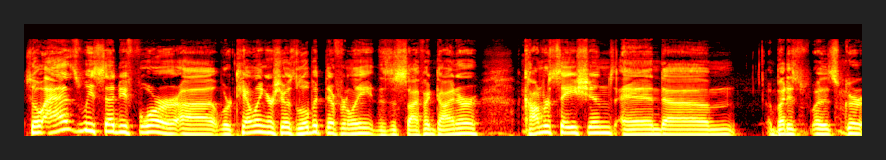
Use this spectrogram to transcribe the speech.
So as we said before, uh, we're tailing our shows a little bit differently. This is Sci-Fi Diner conversations, and um, but it's, it's we're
